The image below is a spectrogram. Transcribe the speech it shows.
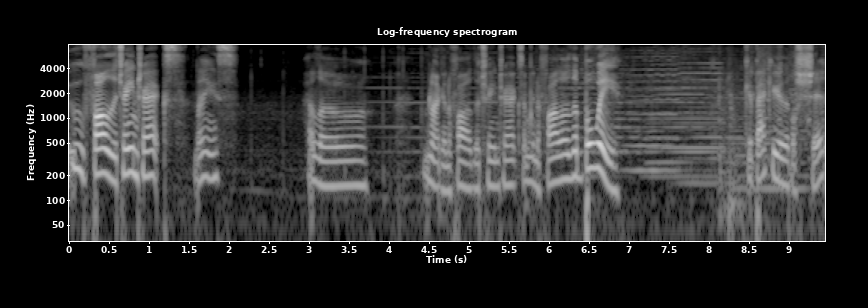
Ooh, follow the train tracks. Nice. Hello. I'm not gonna follow the train tracks. I'm gonna follow the boy. Get back here, little shit.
